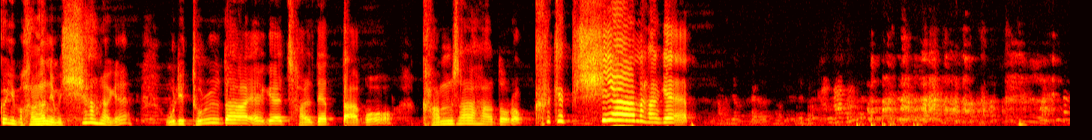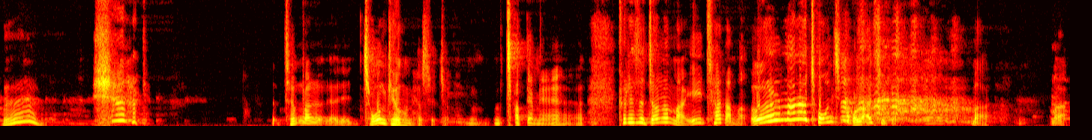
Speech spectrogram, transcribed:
그 하나님은 희한하게 우리 둘 다에게 잘 됐다고 감사하도록 그렇게 희한하게 네, 희한하게 정말 좋은 경험했어요. 음, 차 때문에. 그래서 저는 막 이 차가 막 얼마나 좋은지 몰라 지금. 막, 막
